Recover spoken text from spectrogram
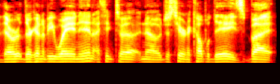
they're they're going to be weighing in. I think to no, just here in a couple days. But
